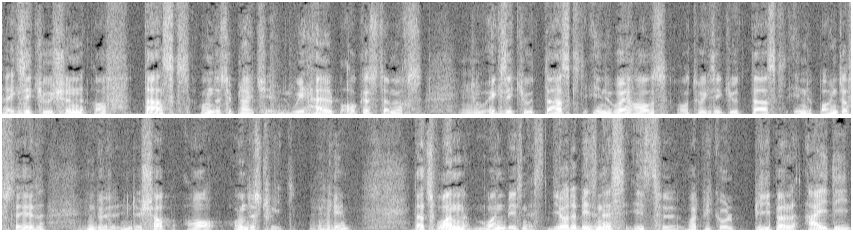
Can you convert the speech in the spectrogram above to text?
execution of tasks on the supply chain. We help our customers to execute tasks in a warehouse or to execute tasks in the point of sale, in the in the shop or on the street. Mhm. Okay, that's one one business. The other business is uh, what we call people ID,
